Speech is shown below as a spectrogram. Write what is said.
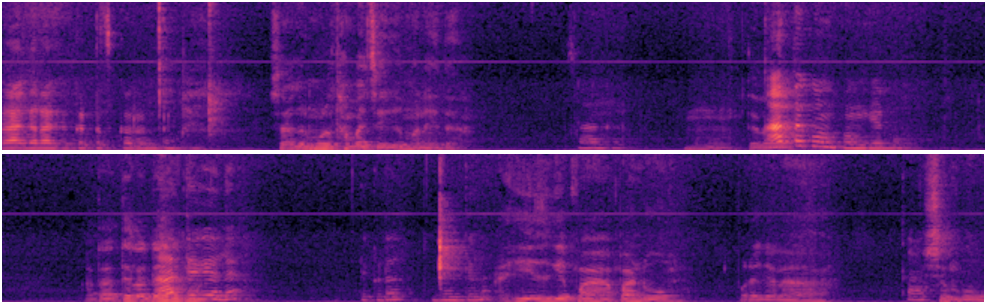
राग राग कटच करून टाकली. सागर मुळे थांबायचंय ग मला इथं सागर? हम्म, त्याला आता कोण कोण गेलं आता त्याला आते डायरेक्ट गेल्या? तिकडं? जयंतीला हीच गे पा पांडू परत त्याला का? शंभू.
